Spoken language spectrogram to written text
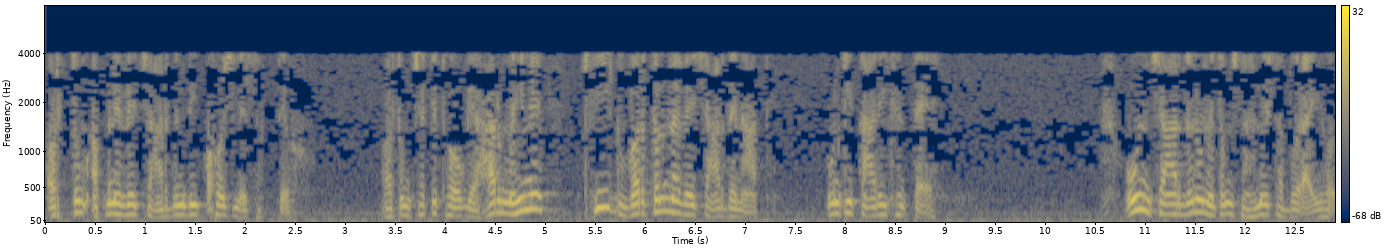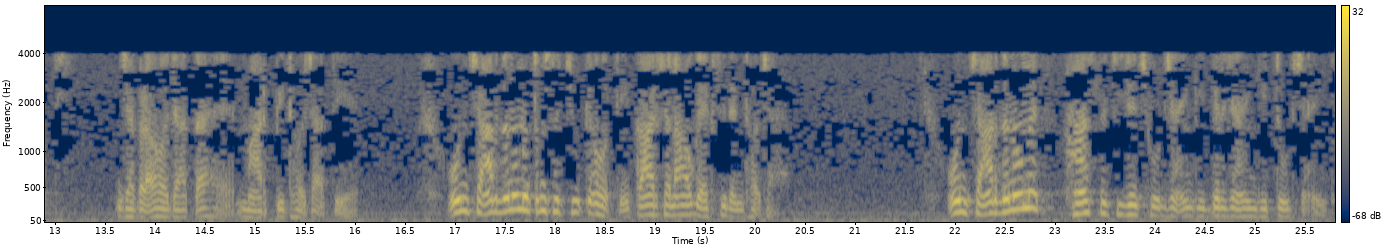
और तुम अपने वे चार दिन भी खोज ले सकते हो। और तुम चकित हो गए। हर महीने ठीक वर्तुल में वे चार दिन आते। उनकी तारीखें तय। उन चार दिनों में तुमसे हमेशा बुराई होती। झगड़ा हो जाता है, मारपीट हो जाती है। उन चार दिनों में तुमसे चूके होती। कार चलाओगे, एक्सीडेंट हो जाए। उन चार दिनों में हाथ से चीज़ें छूट जाएँगी, गिर जाएँगी, टूट जाएँगी।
